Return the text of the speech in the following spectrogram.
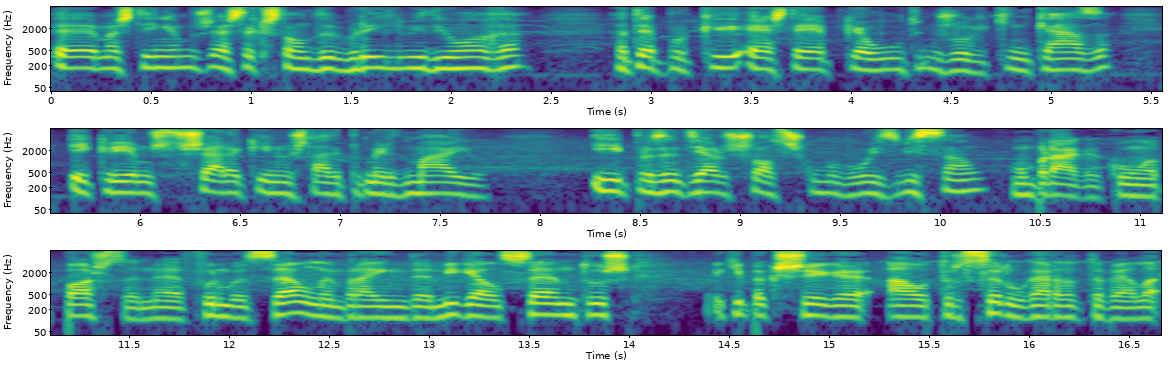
eh, mas tínhamos esta questão de brilho e de honra, até porque esta época é o último jogo aqui em casa e queríamos fechar aqui no estádio 1 de Maio e presentear os sócios com uma boa exibição. Um Braga com aposta na formação, lembra ainda Miguel Santos, equipa que chega ao terceiro lugar da tabela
